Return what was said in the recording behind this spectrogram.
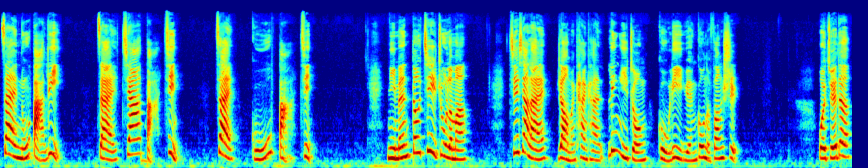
再努把力，再加把劲，再鼓把劲。你们都记住了吗？接下来，让我们看看另一种鼓励员工的方式。我觉得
